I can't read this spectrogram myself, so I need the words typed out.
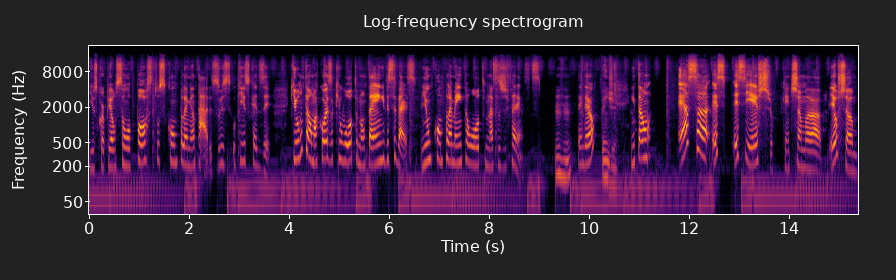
e escorpião são opostos complementares. O que isso quer dizer? Que um tem uma coisa que o outro não tem e vice-versa. E um complementa o outro nessas diferenças. Uhum. Entendeu? Entendi. Então, essa, esse, esse eixo, que a gente chama, eu chamo,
